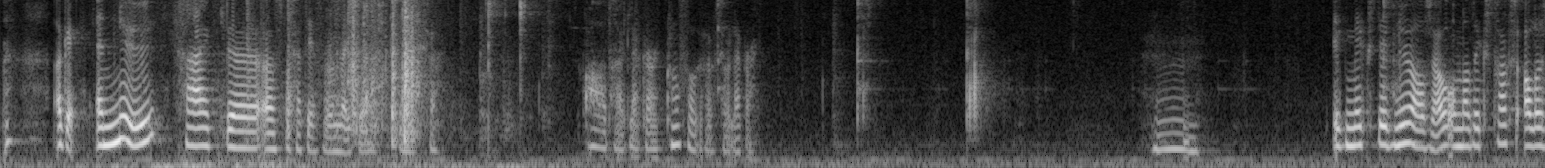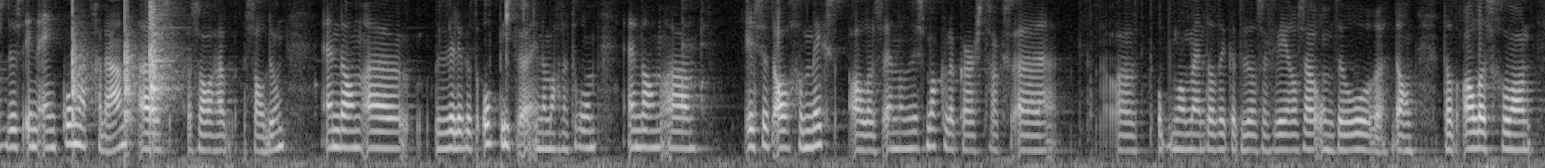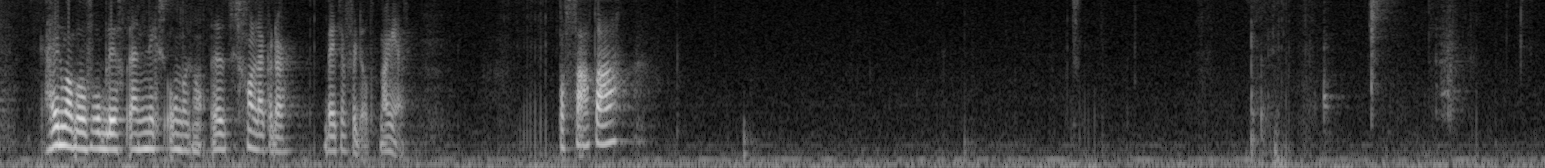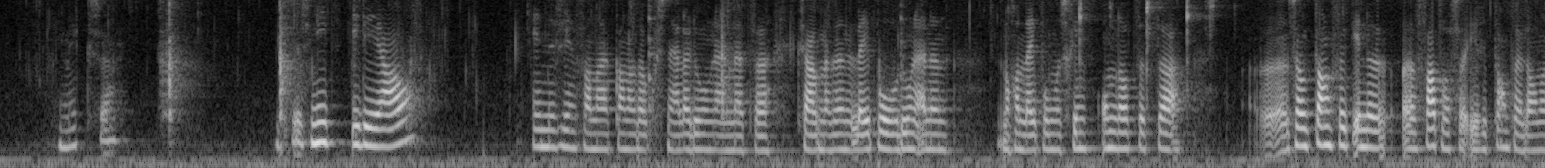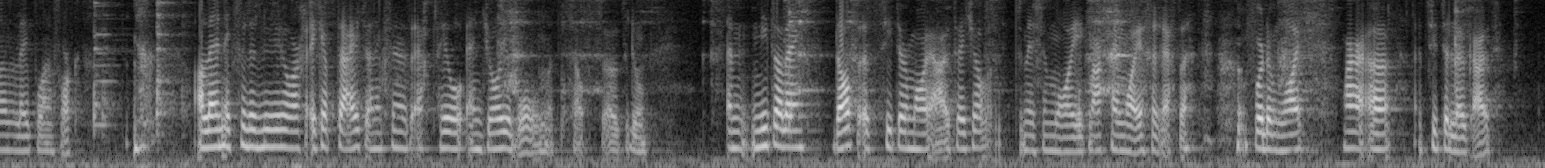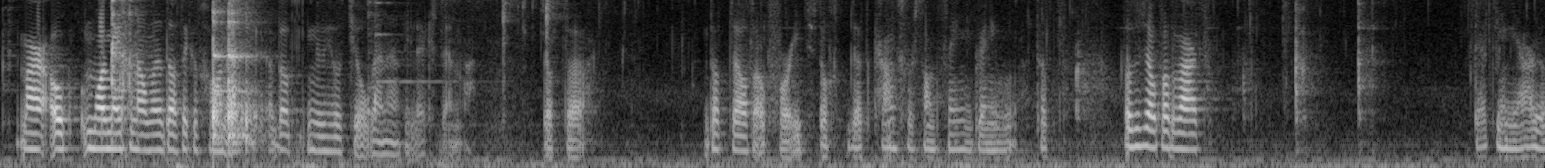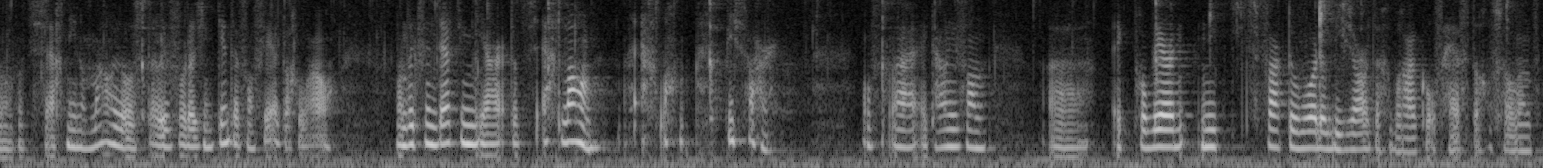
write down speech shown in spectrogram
Oké, en nu ga ik de uh, spaghetti even een beetje mixen. Oh, het ruikt lekker. Knoflook ruikt zo lekker. Hmm. Ik mix dit nu al zo, omdat ik straks alles dus in één kom heb gedaan, uh, zal, zal doen. En dan uh, wil ik het oppiepen in de magnetron. En dan uh, is het al gemixt alles. En dan is het makkelijker straks op het moment dat ik het wil serveren of zo om te horen. Dan dat alles gewoon helemaal bovenop ligt en niks onder. Het is gewoon lekkerder. Beter verdeeld, maakt niet uit. Passata. Mixen. Het is niet ideaal. In de zin van, ik uh, kan het ook sneller doen. En met, uh, ik zou het met een lepel doen en een, nog een lepel misschien. Omdat het, uh, zo'n tang vind ik in de vaatwasser irritanter dan een lepel en een vork. Alleen ik vind het nu heel erg, ik heb tijd en ik vind het echt heel enjoyable om het zelf zo te doen. En niet alleen dat, het ziet er mooi uit, weet je wel. Tenminste mooi, ik maak geen mooie gerechten voor de mooi. Maar het ziet er leuk uit. Maar ook mooi meegenomen dat ik het gewoon echt, dat ik nu heel chill ben en relaxed. En dat, uh, dat telt ook voor iets, toch? That counts for something. Ik weet niet hoe, dat, dat is ook wat waard. 13 jaar, joh. Dat is echt niet normaal, joh. Stel je voor dat je een kind hebt van 40, wauw. Want ik vind 13 jaar, dat is echt lang. Echt lang. Bizar. Of uh, ik hou niet van... Uh, ik probeer niet vaak de woorden bizar te gebruiken of heftig of zo. Want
